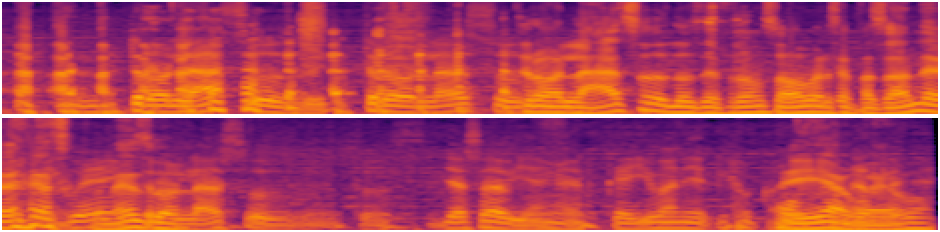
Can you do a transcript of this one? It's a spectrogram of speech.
Trolazos, trolazos. Trolazos los de From Software, se pasaban de veras con eso. trolazos. Entonces ya sabían a lo que iban y lo Ahí a huevo.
